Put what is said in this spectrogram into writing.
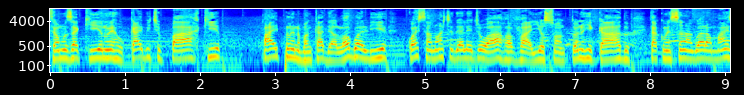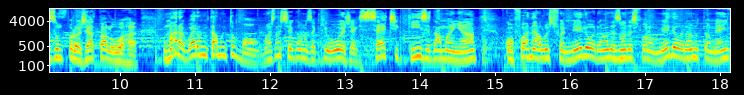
estamos aqui no Errucai Beach Park, Pipeline, na bancada é logo ali, Costa Norte dela é de Oahu, Havaí, eu sou Antônio Ricardo, está começando agora mais um Projeto Aloha. O mar agora não está muito bom, mas nós chegamos aqui hoje às 7h15 da manhã, conforme a luz foi melhorando, as ondas foram melhorando também,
